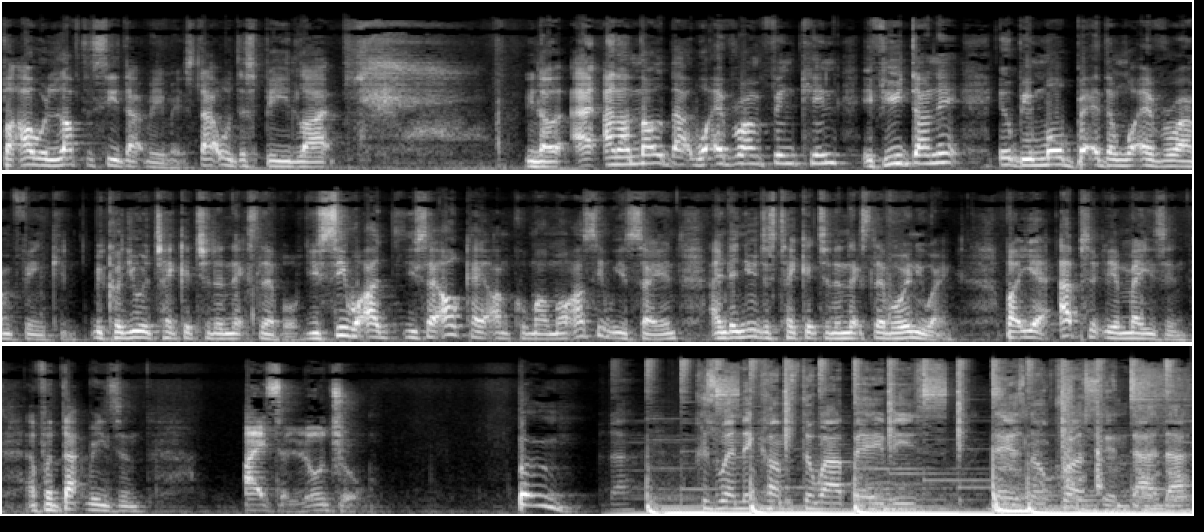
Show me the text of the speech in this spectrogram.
But I would love to see that remix. That would just be like, you know, and I know that whatever I'm thinking, if you done it, it'll be more better than whatever I'm thinking because you would take it to the next level. You see what I, you say, okay, Uncle Momo, I see what you're saying, and then you just take it to the next level anyway. But yeah, absolutely amazing. And for that reason, I salute you. Boom. Cause when it comes to our babies, there's no crossing, dada.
